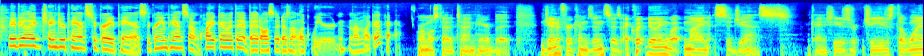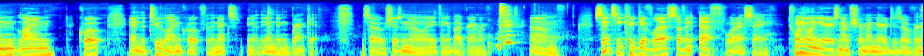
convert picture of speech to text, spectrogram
maybe like change your pants to gray pants. The green pants don't quite go with it, but it also doesn't look weird." And I'm like, "Okay." We're almost out of time here, but Jennifer comes in and says, "I quit doing what mine suggests." Okay, she used she used the one line quote and the two line quote for the next, you know, the ending bracket. So she doesn't know anything about grammar. um, since he could give less of an F, what I say. 21 years, and I'm sure my marriage is over.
